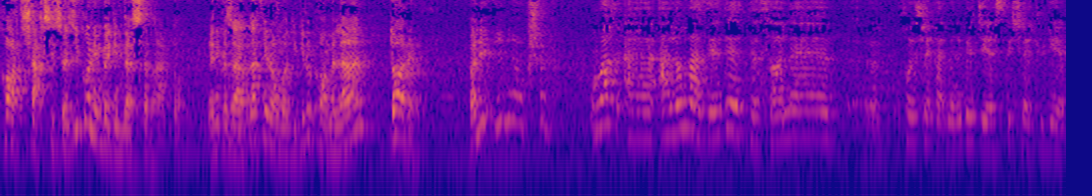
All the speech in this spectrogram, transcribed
کارت شخصی سازی کنیم بدیم دست مردم. یعنی وزارت نفت این آمادگی رو کاملا داره. ولی این option اون وقت الان وضعیت اتصال خود شرکت ملی به GSB چجوریه؟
